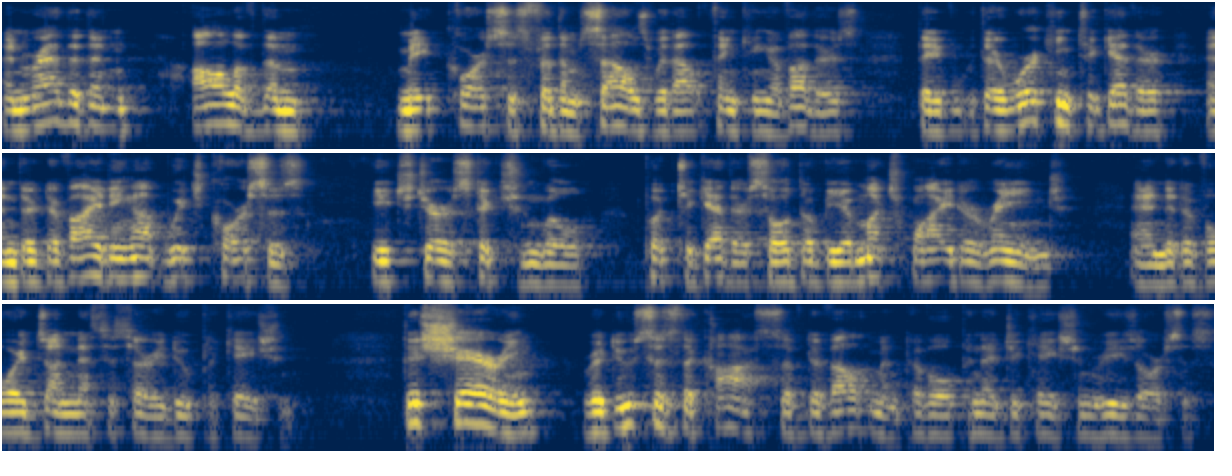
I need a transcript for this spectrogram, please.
And rather than all of them make courses for themselves without thinking of others they they're working together and they're dividing up which courses each jurisdiction will put together. So there'll be a much wider range and it avoids unnecessary duplication. This sharing reduces the costs of development of open education resources.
